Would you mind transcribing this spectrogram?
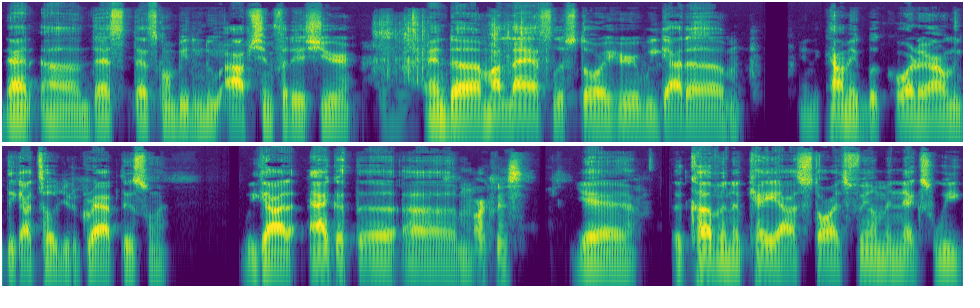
That uh, that's that's gonna be the new option for this year. Mm-hmm. And uh, my last little story here, we got um in the comic book corner. I don't think I told you to grab this one. We got Agatha. Um, Darkness. yeah, the Coven of Chaos starts filming next week.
